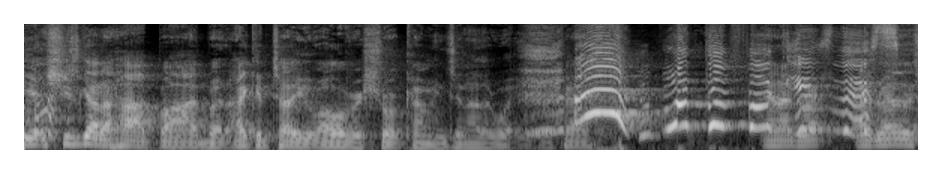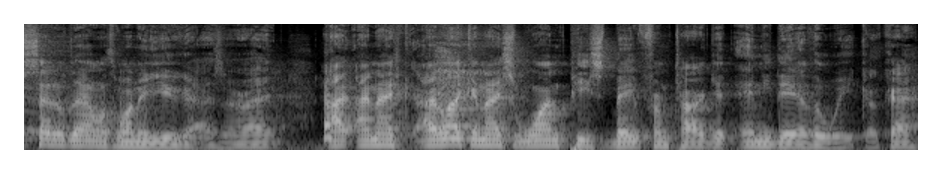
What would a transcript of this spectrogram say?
yeah, she's got a hot bod, but I could tell you all of her shortcomings in other ways. Okay, and I'd, is ra- this? I'd rather settle down with one of you guys. All right, I I, nice, I like a nice one piece babe from Target any day of the week. Okay,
